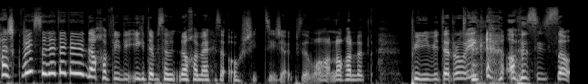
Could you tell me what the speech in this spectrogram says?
hast du gewusst? Nachher finde ich irgendetwas, und nachher merke ich so, oh shit, sie ist etwas am machen. Nachher bin ich wieder ruhig. Aber es ist so,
